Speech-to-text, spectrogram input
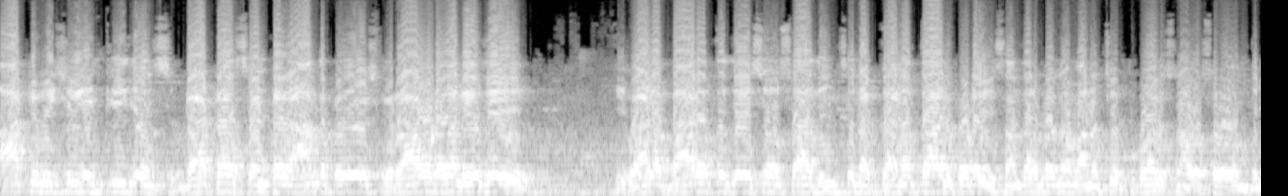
ఆర్టిఫిషియల్ ఇంటెలిజెన్స్ డేటా సెంటర్ ఆంధ్రప్రదేశ్కు రావడం అనేది ఇవాళ భారతదేశం సాధించిన ఘనత అని కూడా ఈ సందర్భంగా మనం చెప్పుకోవాల్సిన అవసరం ఉంది.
